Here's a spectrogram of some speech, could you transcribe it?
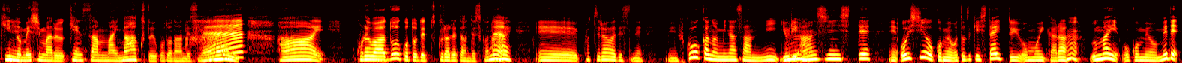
金の飯丸県産米マークということなんですね。はい。これはどういうことで作られたんですかね？はい、えー、こちらはですね、えー、福岡の皆さんにより安心して、うん、えー、美味しいお米をお届けしたいという思いから、うん、うまいお米を目で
